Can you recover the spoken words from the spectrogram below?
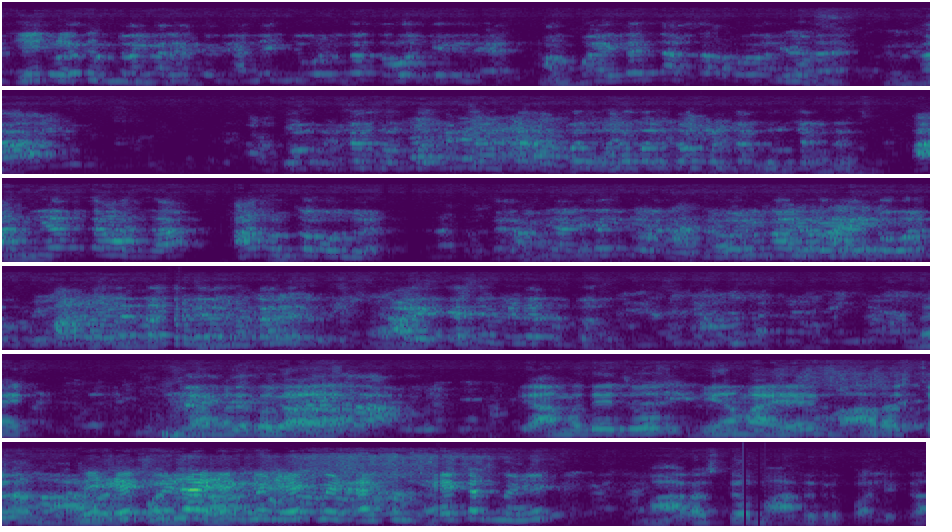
अनेक निवडणुका कव्हर केलेल्या आहेत. हा पहिल्यांदा असा आपण अनुभव आहे. का? जो प्रचार संपतो त्याच्यानंतर आपण घरोघरी जाऊन प्रचार करू शकतो. हा नियम का आणला? हा तुमचा गोंधळ आहे. तर आम्ही अनेकांनी निवडणुका आयोग आहे तोवर हा पहिल्यांदा घडलेला प्रकार आहे. हा ऐतिहासिक निर्णय तुमचा. नाही यामध्ये बघा यामध्ये जो नियम आहे महाराष्ट्र एक मिनिट एक मिनिट एक मिनिट ऐकून एकच मिनिट. महाराष्ट्र महानगरपालिका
